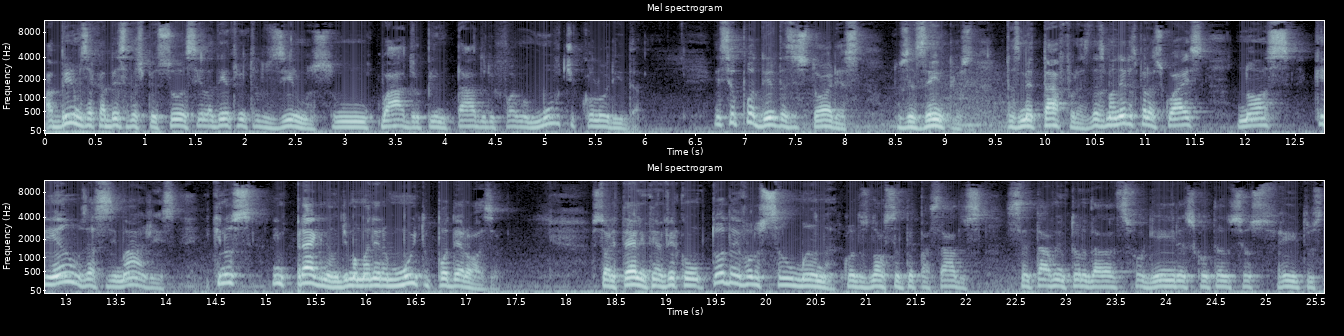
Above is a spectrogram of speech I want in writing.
abrirmos a cabeça das pessoas e lá dentro introduzirmos um quadro pintado de forma multicolorida. Esse é o poder das histórias, dos exemplos, das metáforas, das maneiras pelas quais nós criamos essas imagens que nos impregnam de uma maneira muito poderosa. Storytelling tem a ver com toda a evolução humana, quando os nossos antepassados sentavam em torno das fogueiras, contando seus feitos,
